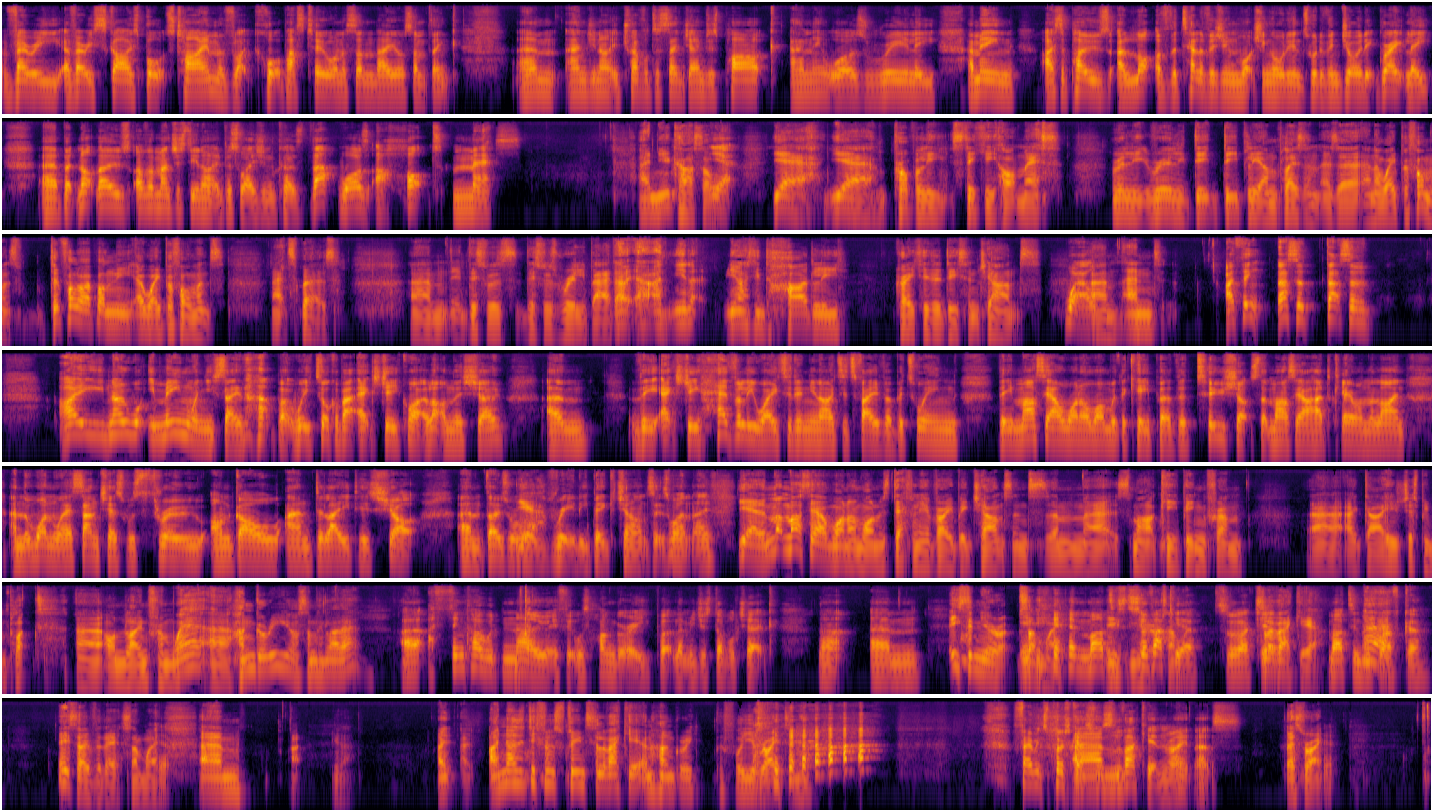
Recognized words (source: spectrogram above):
a very a very Sky Sports time of like quarter past two on a Sunday or something. Um, and United travelled to St James's Park, and it was really. I mean, I suppose a lot of the television watching audience would have enjoyed it greatly, uh, but not those of a Manchester United persuasion because that was a hot mess. At Newcastle. Yeah. Yeah, yeah, properly sticky hot mess. Really, really deep, deeply unpleasant as a, an away performance. To follow up on the away performance at Spurs, Um, it, this was this was really bad. I, I, you know, United hardly created a decent chance. Well, Um, and I think that's a that's a. I know what you mean when you say that, but we talk about XG quite a lot on this show. Um, the XG heavily weighted in United's favour between the Martial one on one with the keeper, the two shots that Martial had clear on the line, and the one where Sanchez was through on goal and delayed his shot. Um, those were Yeah. all really big chances, weren't they? yeah, the Martial one on one was definitely a very big chance and some uh, smart keeping from uh, a guy who's just been plucked uh, on loan from where uh, Hungary or something like that. Uh, I think I would know if it was Hungary, but let me just double check that. Um, Eastern Europe somewhere. Martin, Eastern Europe Slovakia, Slovakia, Slovakia. Martin Yeah. Dubravka. It's over there somewhere. Um, I, you know, I, I I know the difference between Slovakia and Hungary. Before you write to me, Ferenc Puskas was Um, Slovakian, right? That's that's right.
